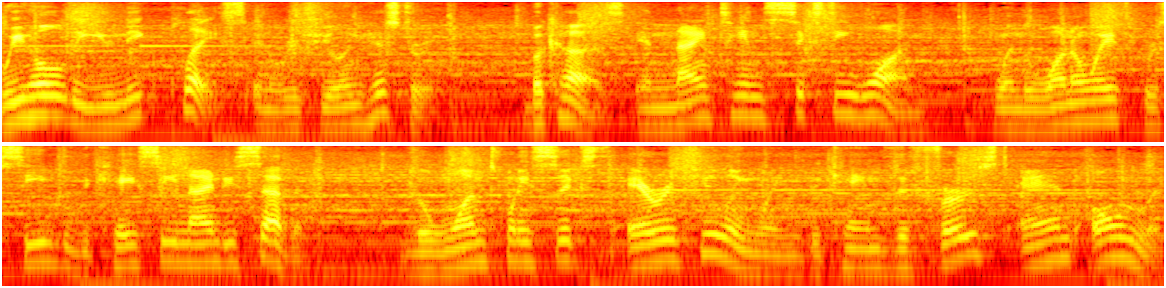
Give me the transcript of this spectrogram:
We hold a unique place in refueling history because in 1961, when the 108th received the KC-97, the 126th Air Refueling Wing became the first and only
